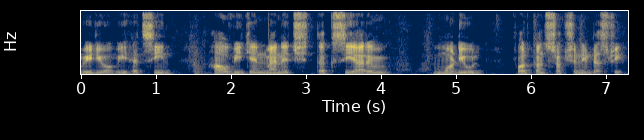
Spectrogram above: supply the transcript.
video we had seen how we can manage the CRM module for construction industry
